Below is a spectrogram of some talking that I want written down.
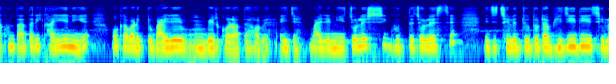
এখন তাড়াতাড়ি খাইয়ে নিয়ে ওকে আবার একটু বাইরে বের করাতে হবে। এই যে, বাইরে নিয়ে চলে এসেছি, ঘুরতে চলে এসছে। এই যে ছেলের জুতোটা ভিজিয়ে দিয়েছিল,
